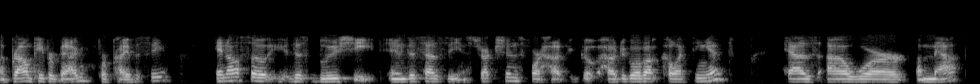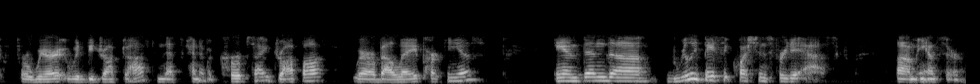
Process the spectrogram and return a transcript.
a brown paper bag for privacy, and also this blue sheet. And this has the instructions for how to go how to go about collecting it. Has our a map for where it would be dropped off, and that's kind of a curbside drop off where our valet parking is. And then the really basic questions for you to ask, um, answer.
